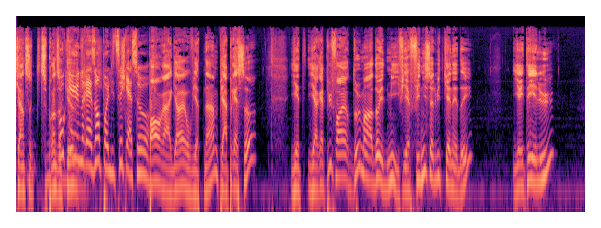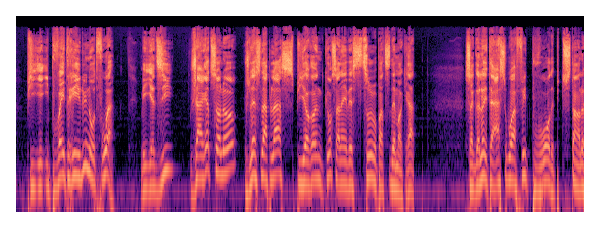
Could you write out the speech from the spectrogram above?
quand tu, tu prends du faut qu'il y ait une raison politique à ça. part à la guerre au Vietnam, puis après ça, il, est- il aurait pu faire deux mandats et demi. Il a fini celui de Kennedy, il a été élu, puis il, il pouvait être réélu une autre fois. Mais il a dit, j'arrête ça là, je laisse la place, puis il y aura une course à l'investiture au Parti démocrate. Ce gars-là était assoiffé de pouvoir depuis tout ce temps-là.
